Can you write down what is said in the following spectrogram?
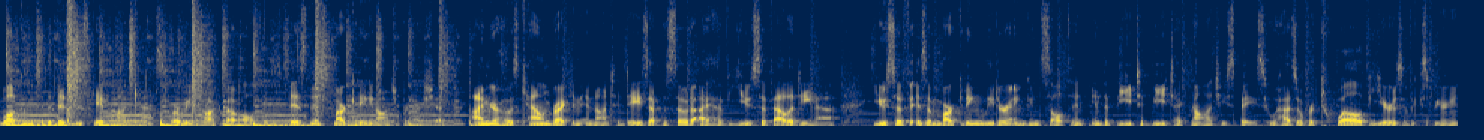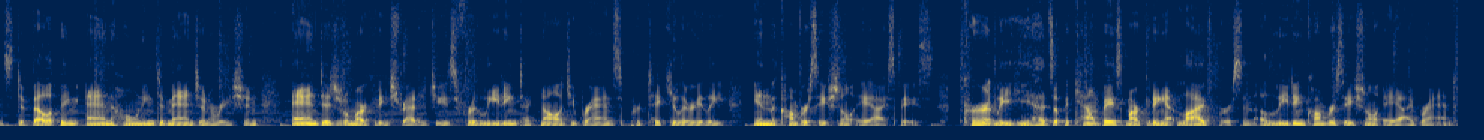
Welcome to the Business Gay podcast, where we talk about all things business, marketing, and entrepreneurship. I'm your host, Calan Breckon, and on today's episode, I have Yousuf Allidina. Yousuf is a marketing leader and consultant in the B2B technology space who has over 12 years of experience developing and honing demand generation and digital marketing strategies for leading technology brands, particularly in the conversational AI space. Currently, he heads up account based marketing at LivePerson, a leading conversational AI brand.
